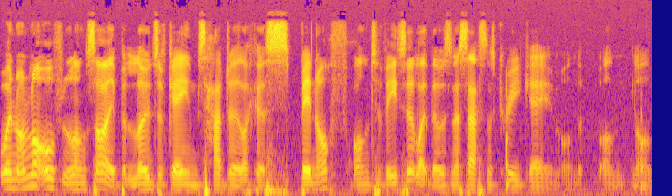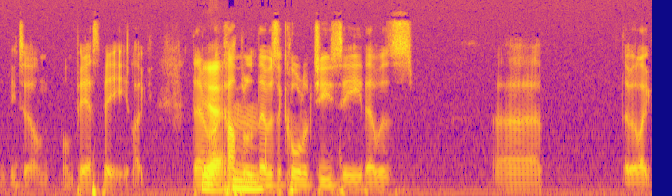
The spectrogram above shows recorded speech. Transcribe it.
well, not not all alongside, but loads of games had a, like a spin-off onto Vita. Like there was an Assassin's Creed game on the on not on Vita on, on PSP. Like there were a couple. Hmm. There was a Call of Duty. There was, uh, there were like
